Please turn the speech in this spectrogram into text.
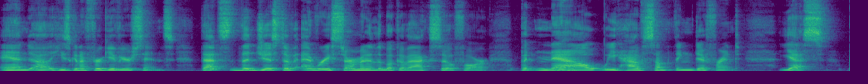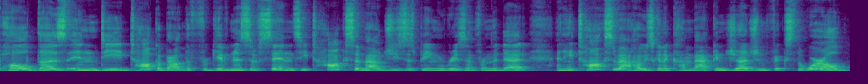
and uh, he's going to forgive your sins. That's the gist of every sermon in the book of Acts so far. But now we have something different. Yes, Paul does indeed talk about the forgiveness of sins. He talks about Jesus being risen from the dead, and he talks about how he's going to come back and judge and fix the world.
